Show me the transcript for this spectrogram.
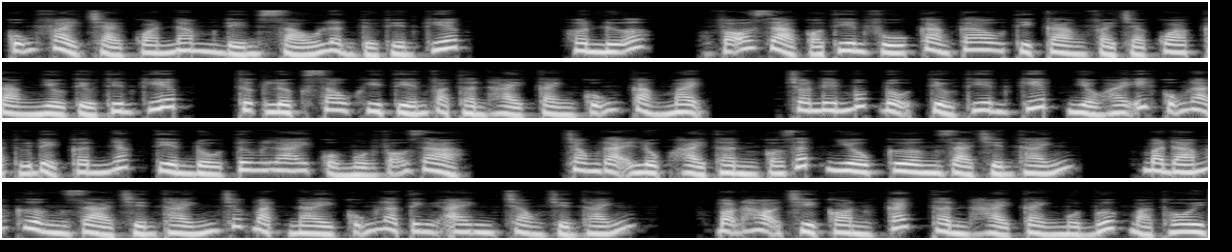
cũng phải trải qua 5 đến 6 lần tiểu thiên kiếp. Hơn nữa, võ giả có thiên phú càng cao thì càng phải trải qua càng nhiều tiểu thiên kiếp, thực lực sau khi tiến vào thần hải cảnh cũng càng mạnh, cho nên mức độ tiểu thiên kiếp nhiều hay ít cũng là thứ để cân nhắc tiền đồ tương lai của một võ giả. Trong đại lục hải thần có rất nhiều cường giả chiến thánh, mà đám cường giả chiến thánh trước mặt này cũng là tinh anh trong chiến thánh. Bọn họ chỉ còn cách thần hải cảnh một bước mà thôi,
